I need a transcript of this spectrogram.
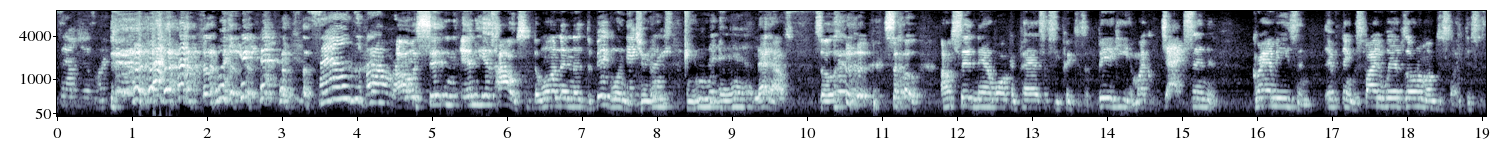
Sounds just like Sounds about right. I was sitting in his house, the one in the, the big one, the dreams in the air, that house. So, so I'm sitting there, I'm walking past, I see pictures of Biggie and Michael Jackson and Grammys and everything with spider webs on them. I'm just like, this is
